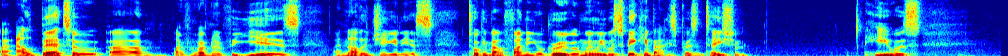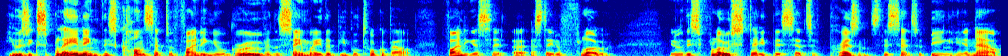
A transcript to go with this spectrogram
Uh, Alberto, um, who I've known for years, another genius, talking about finding your groove. And when we were speaking about his presentation, he was he was explaining this concept of finding your groove in the same way that people talk about finding a, a state of flow. You know, this flow state, this sense of presence, this sense of being here now.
